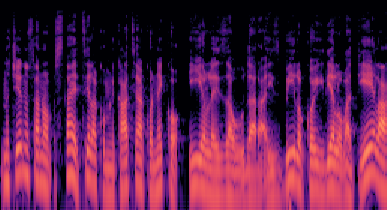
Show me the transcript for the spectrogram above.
Znači jednostavno staje cijela komunikacija ako neko iole zaudara iz bilo kojih dijelova tijela,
